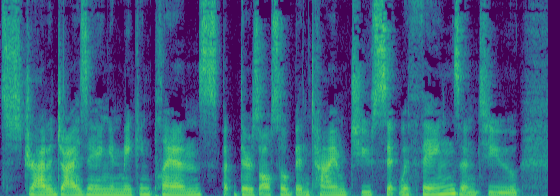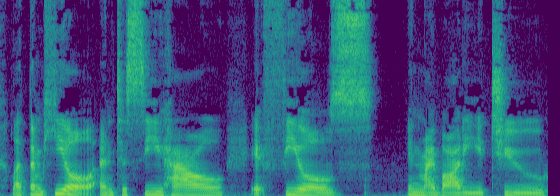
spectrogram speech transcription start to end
strategizing and making plans, but there's also been time to sit with things and to let them heal and to see how it feels in my body to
